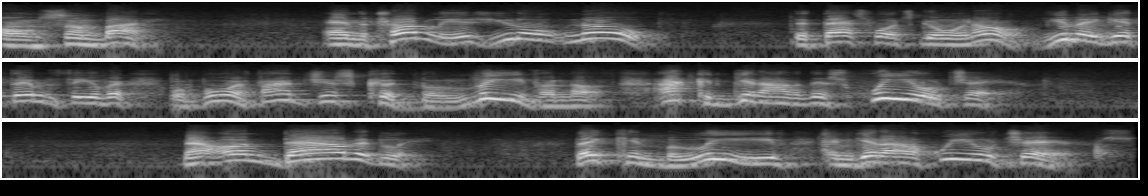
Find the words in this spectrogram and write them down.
on somebody. And the trouble is, you don't know that that's what's going on. You may get them to feel very, well, boy, if I just could believe enough, I could get out of this wheelchair. Now, undoubtedly, they can believe and get out of wheelchairs.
